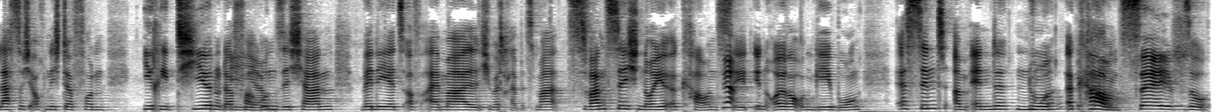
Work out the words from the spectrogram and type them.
lasst euch auch nicht davon irritieren oder verunsichern, ja. wenn ihr jetzt auf einmal, ich übertreibe jetzt mal, 20 neue Accounts seht in eurer Umgebung. Es sind am Ende nur, nur Accounts. Accounts. Safe. So,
